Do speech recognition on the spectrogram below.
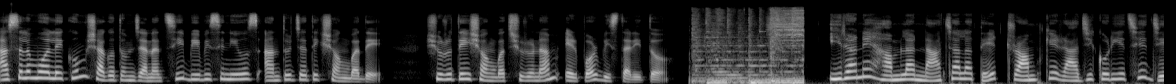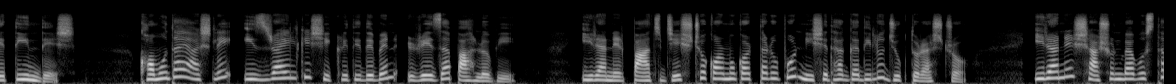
আসসালামু আলাইকুম স্বাগতম জানাচ্ছি বিবিসি নিউজ আন্তর্জাতিক সংবাদে। শুরুতেই সংবাদ শিরোনাম এরপর বিস্তারিত। ইরানে হামলা না চালাতে ট্রাম্পকে রাজি করিয়েছে যে তিন দেশ। ক্ষমতায় আসলে ইসরায়েলকে স্বীকৃতি দেবেন রেজা পাহলভি। ইরানের পাঁচ জ্যেষ্ঠ কর্মকর্তার উপর নিষেধাজ্ঞা দিল যুক্তরাষ্ট্র। ইরানের শাসন ব্যবস্থা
